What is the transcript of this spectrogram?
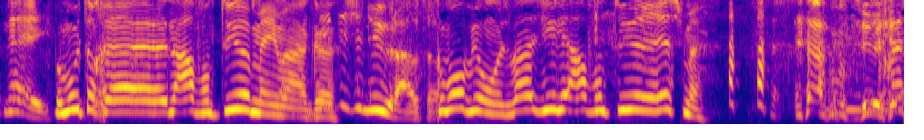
Nee. we moeten toch eh, een avontuur meemaken? Dit is een huurauto. Kom op jongens, waar is jullie avonturisme?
